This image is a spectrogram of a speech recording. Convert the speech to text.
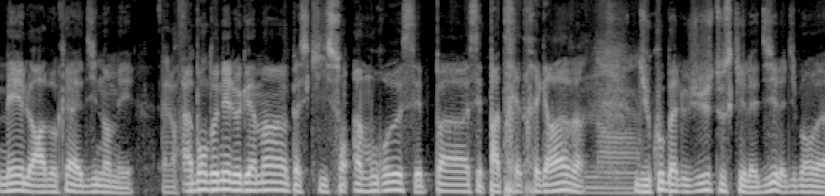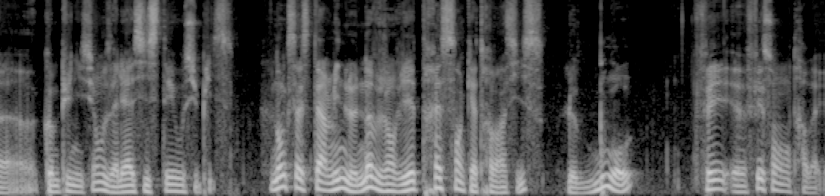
mais leur avocat a dit non mais Alors, abandonner le gamin parce qu'ils sont amoureux, c'est pas c'est pas très très grave. non. Du coup, bah, le juge, tout ce qu'il a dit, il a dit bon, bah, comme punition, vous allez assister au supplice. Donc ça se termine le 9 janvier 1386. Le bourreau fait, euh, fait son travail.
